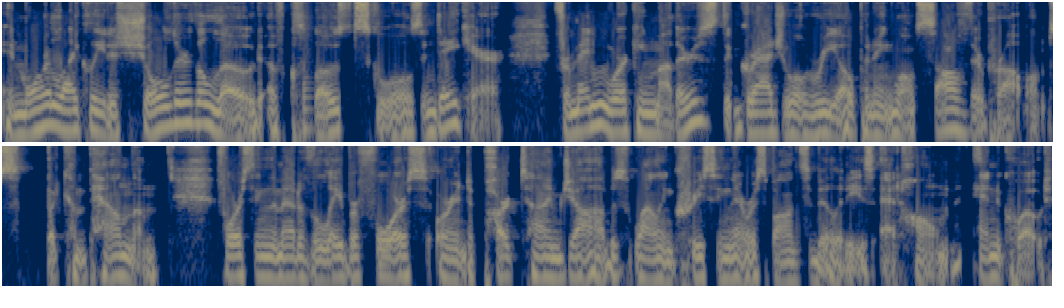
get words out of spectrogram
and more likely to shoulder the load of closed schools and daycare. For many working mothers, the gradual reopening won't solve their problems, but compound them, forcing them out of the labor force or into part time jobs while increasing their responsibilities at home. End quote.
